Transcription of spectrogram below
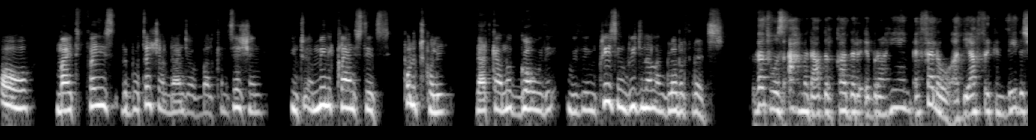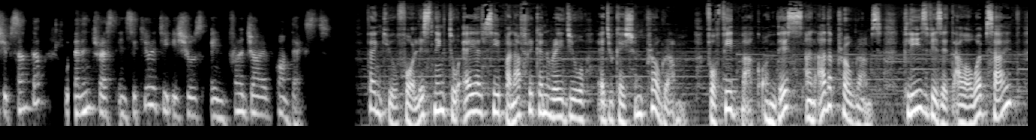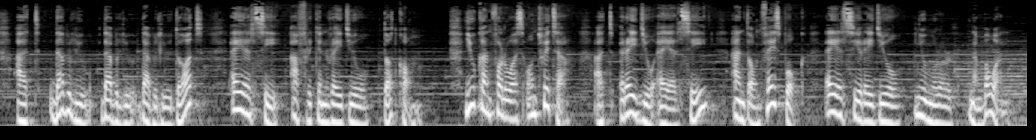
or might face the potential danger of balkanization into a mini clan states politically that cannot go with, the, with increasing regional and global threats. That was Ahmed Abdelkader Ibrahim, a fellow at the African Leadership Center with an interest in security issues in fragile contexts. Thank you for listening to ALC Pan African Radio Education Program. For feedback on this and other programs, please visit our website at www.alcafricanradio.com. You can follow us on Twitter at Radio ALC and on Facebook ALC Radio numeral number one.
